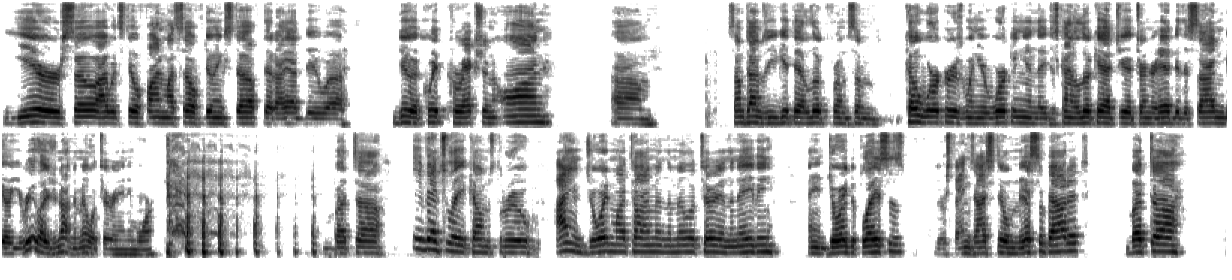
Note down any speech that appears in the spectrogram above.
year or so. I would still find myself doing stuff that I had to uh, do a quick correction on. Um, sometimes you get that look from some co-workers when you're working and they just kind of look at you, turn their head to the side and go, you realize you're not in the military anymore. but uh, eventually it comes through. I enjoyed my time in the military and the Navy. I enjoyed the places. There's things I still miss about it, but uh,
